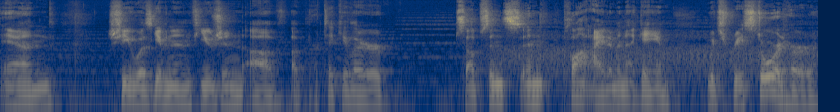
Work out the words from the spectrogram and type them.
and she was given an infusion of a particular substance and plot item in that game, which restored her.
